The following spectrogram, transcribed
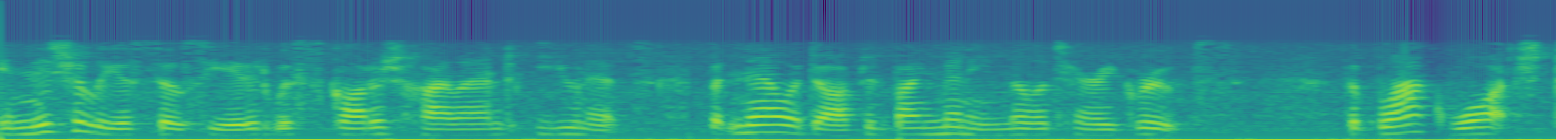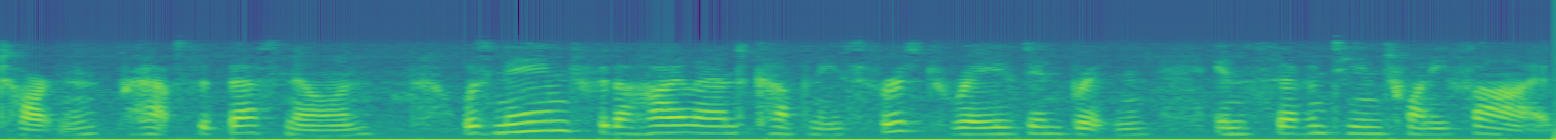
initially associated with Scottish Highland units, but now adopted by many military groups. The Black Watch tartan, perhaps the best known, was named for the Highland companies first raised in Britain in 1725,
